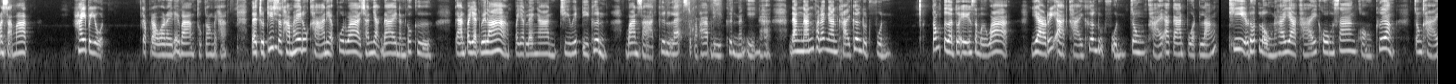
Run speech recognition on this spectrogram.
มันสามารถให้ประโยชน์ กับเราอะไรได้บ้างถูกต้องไหมคะ แต่จุดที่จะทำให้ลูกค้าเนี่ยพูดว่าฉันอยากได้นั้นก็คือ การประหยัดเวลาประหยัดแรงงานชีวิตดีขึ้น บ้านสะอาดขึ้นและสุขภาพดีขึ้นนั่นเองนะคะ ดังนั้นพนักงานขายเครื่องดูดฝุ่น ต้องเตือนตัวเองเสมอว่า อย่าริอาจขายเครื่องดูดฝุ่น จงขายอาการปวดหลังที่ลดลงนะคะ อย่าขายโครงสร้างของเครื่อง จงขาย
